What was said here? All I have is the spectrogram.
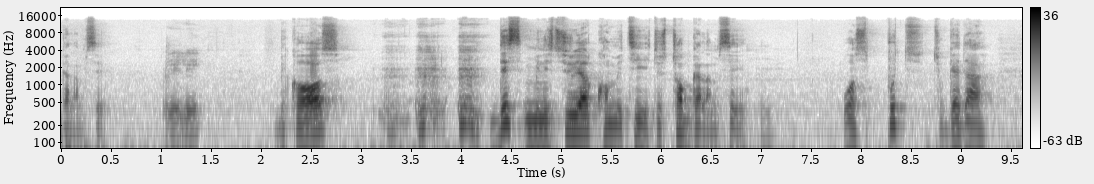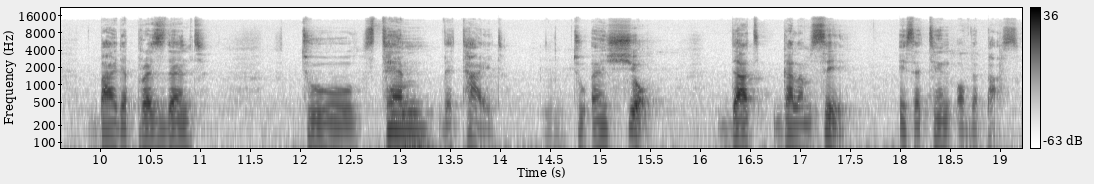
Galamsey Really? because this ministerial committee to stop Galamsey was put together by the president to stem the tide, to ensure that Galamsey is a thing of the past.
